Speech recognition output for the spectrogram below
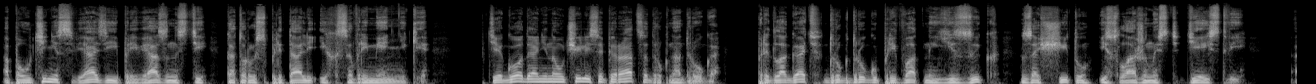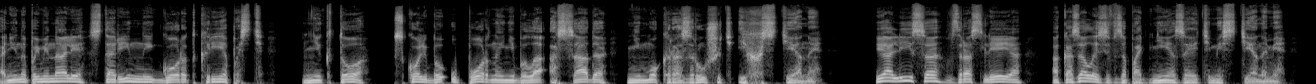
о паутине связи и привязанностей, которую сплетали их современники. В те годы они научились опираться друг на друга, предлагать друг другу приватный язык, защиту и слаженность действий. Они напоминали старинный город-крепость. Никто, сколь бы упорной ни была осада, не мог разрушить их стены. И Алиса, взрослея, оказалась в западне за этими стенами —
